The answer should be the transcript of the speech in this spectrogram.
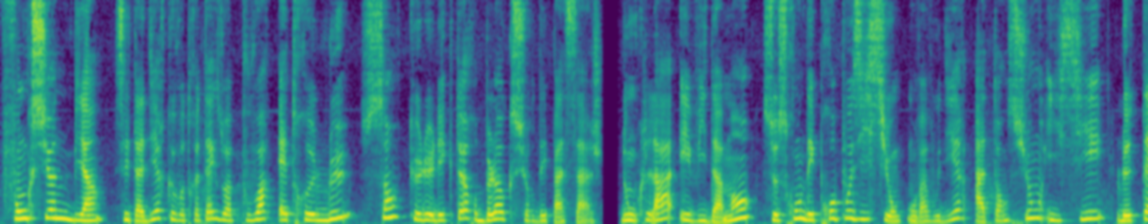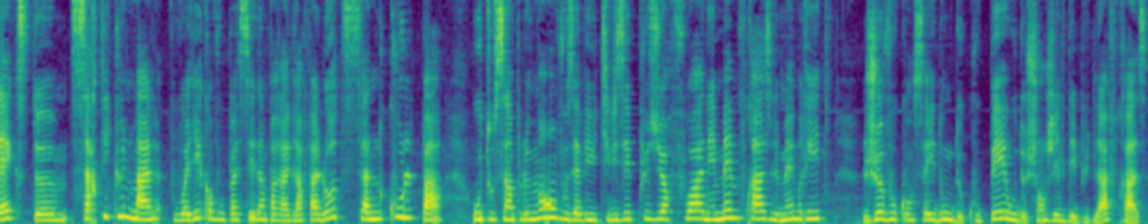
fonctionne bien, c'est-à-dire que votre texte doit pouvoir être lu sans que le lecteur bloque sur des passages. Donc là, évidemment, ce seront des propositions. On va vous dire, attention, ici, le texte euh, s'articule mal. Vous voyez, quand vous passez d'un paragraphe à l'autre, ça ne coule pas. Ou tout simplement, vous avez utilisé plusieurs fois les mêmes phrases, le même rythme. Je vous conseille donc de couper ou de changer le début de la phrase.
